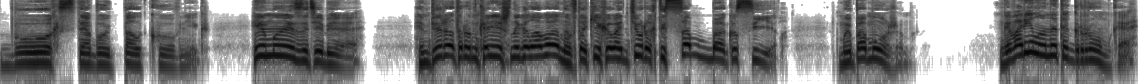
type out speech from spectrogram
«Бог с тобой, полковник! И мы за тебя! Император он, конечно, голова, но в таких авантюрах ты собаку съел! Мы поможем!» Говорил он это громко,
